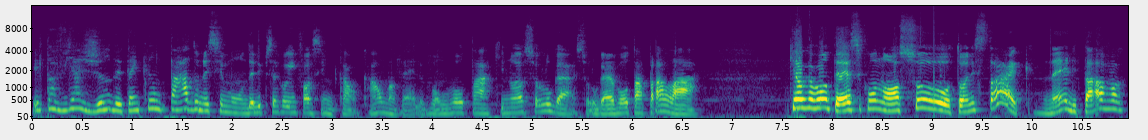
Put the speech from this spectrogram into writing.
Ele tá viajando, ele tá encantado nesse mundo. Ele precisa que alguém fale assim: calma, calma, velho, vamos voltar. Aqui não é o seu lugar. Seu lugar é voltar para lá. Que é o que acontece com o nosso Tony Stark, né? Ele tava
